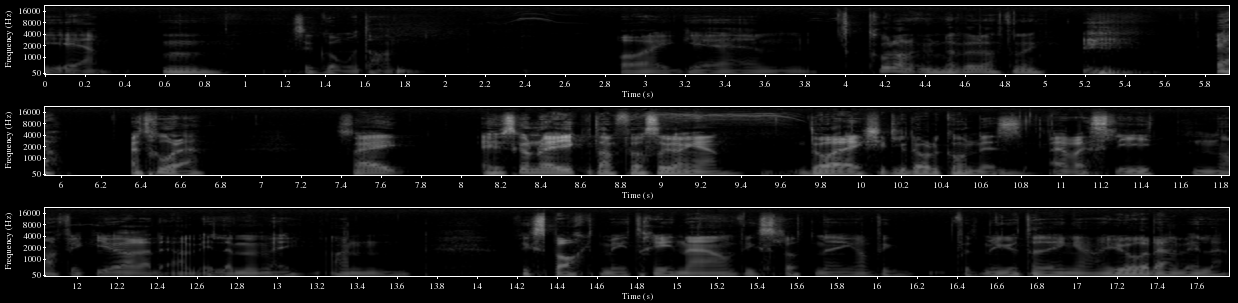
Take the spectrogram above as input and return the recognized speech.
i EM. Mm. Skulle gå mot han. Og jeg um, Tror du han undervurderte deg? ja, Jeg tror det. For jeg, jeg husker når jeg gikk mot han første gangen. Da hadde jeg skikkelig dårlig kondis. Jeg var sliten, og han fikk gjøre det han ville med meg. Han fikk sparket meg i trynet, han fikk slått meg, han fikk fått meg ut av ringen. Han gjorde det han ville.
